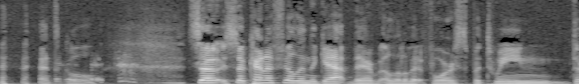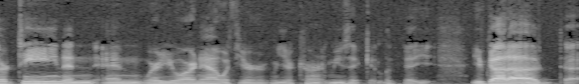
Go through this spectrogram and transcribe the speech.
that's cool. So, so kind of fill in the gap there a little bit for us between 13 and, and where you are now with your your current music. It look, you've got a, a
